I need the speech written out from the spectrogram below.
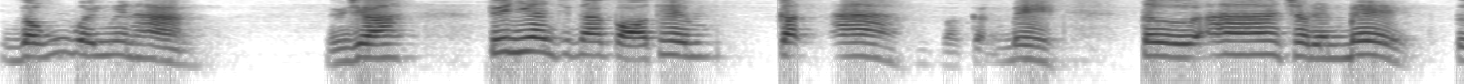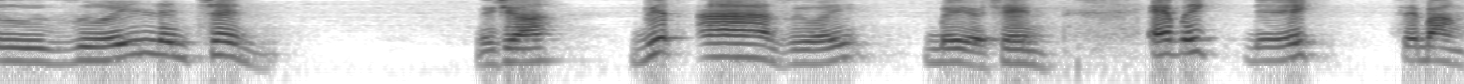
giống với nguyên hàm. Đúng chưa? Tuy nhiên chúng ta có thêm cận a và cận b. Từ a cho đến b, từ dưới lên trên. Được chưa? Viết a dưới, b ở trên. fx dx sẽ bằng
